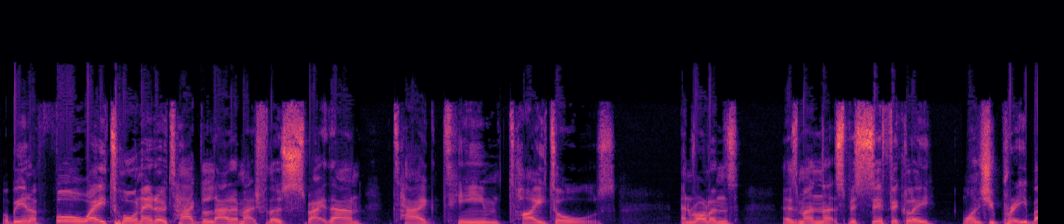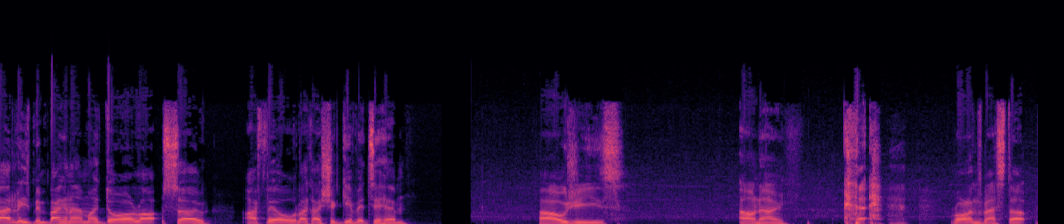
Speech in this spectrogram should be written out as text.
will be in a four way tornado tag ladder match for those SmackDown tag team titles. And Rollins, there's a man that specifically wants you pretty badly. He's been banging at my door a lot, so I feel like I should give it to him. Oh, jeez. Oh, no. Rollins messed up.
